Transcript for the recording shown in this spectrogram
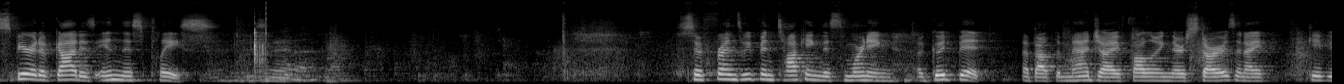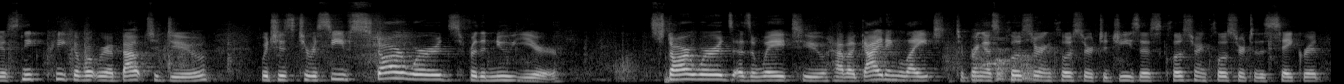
Spirit of God is in this place, isn't it? So, friends, we've been talking this morning a good bit about the Magi following their stars, and I gave you a sneak peek of what we're about to do, which is to receive star words for the new year. Star words as a way to have a guiding light to bring us closer and closer to Jesus, closer and closer to the sacred.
